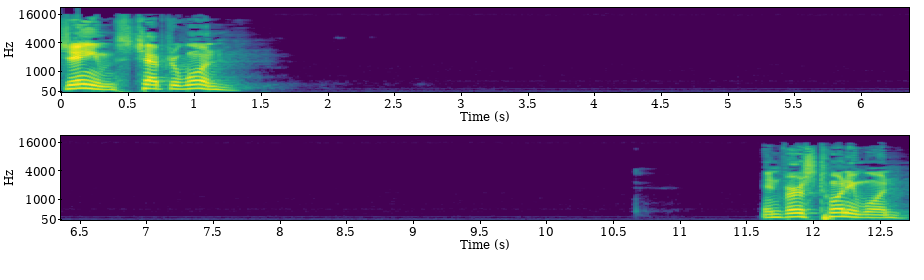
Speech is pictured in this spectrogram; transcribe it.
James chapter 1. In verse 21,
